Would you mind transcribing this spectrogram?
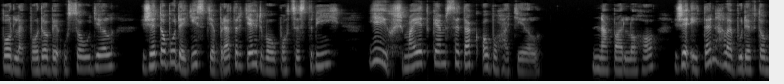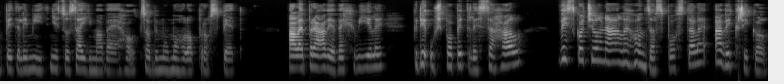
Podle podoby usoudil, že to bude jistě bratr těch dvou pocestných, jejichž majetkem se tak obohatil. Napadlo ho, že i tenhle bude v tom pytli mít něco zajímavého, co by mu mohlo prospět. Ale právě ve chvíli, kdy už po pytli sahal, vyskočil náhle Honza z postele a vykřikl.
